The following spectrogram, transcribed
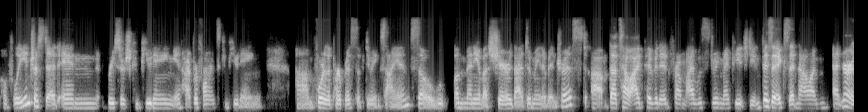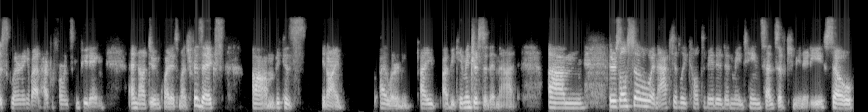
hopefully interested in research computing, in high performance computing, um, for the purpose of doing science. So uh, many of us share that domain of interest. Um, that's how I pivoted from, I was doing my PhD in physics and now I'm at NERSC learning about high performance computing and not doing quite as much physics um, because, you know, I I learned, I, I became interested in that. Um, there's also an actively cultivated and maintained sense of community. So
